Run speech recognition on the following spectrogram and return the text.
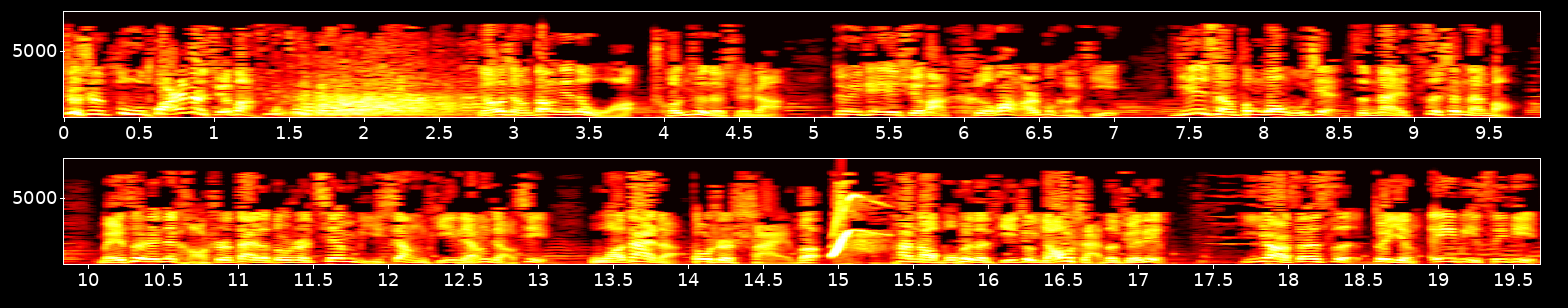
这是组团的学霸。遥想当年的我，纯粹的学渣，对于这些学霸可望而不可及，也想风光无限，怎奈自身难保。每次人家考试带的都是铅笔、橡皮、量角器，我带的都是骰子。看到不会的题就摇骰子决定，一二三四对应 A B C D，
